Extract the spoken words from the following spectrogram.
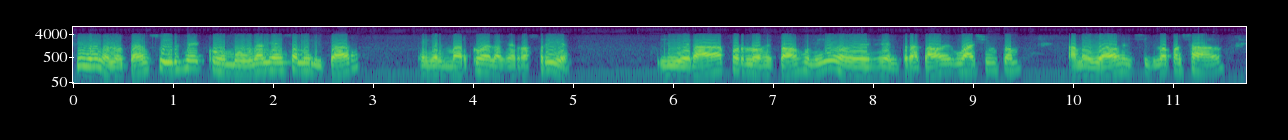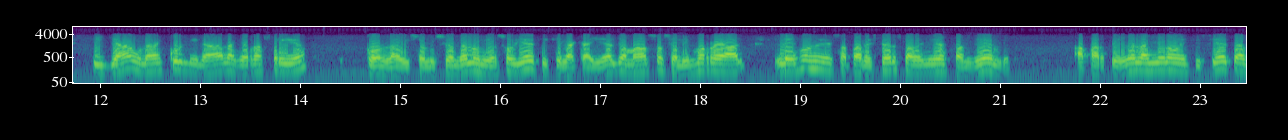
Sí, bueno, la OTAN surge como una alianza militar en el marco de la Guerra Fría, liderada por los Estados Unidos desde el Tratado de Washington a mediados del siglo pasado, y ya una vez culminada la Guerra Fría, con la disolución de la Unión Soviética y la caída del llamado socialismo real, lejos de desaparecer, se ha venido expandiendo. A partir del año 97 ha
